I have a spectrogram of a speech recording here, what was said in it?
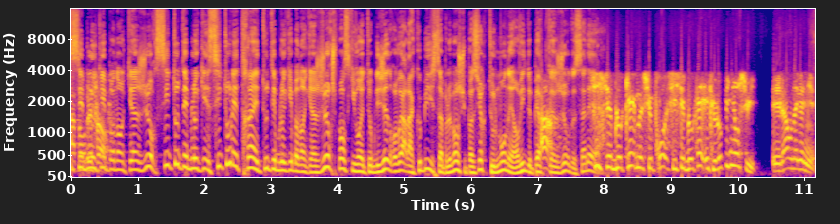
si c'est bloqué force. pendant 15 jours, si tout est bloqué, si tous les trains et tout est bloqué pendant 15 jours, je pense qu'ils vont être obligés de revoir la copie. Simplement, je suis pas sûr que tout le monde ait envie de perdre Ah. 15 jours de salaire. Si c'est bloqué, monsieur Pro, si c'est bloqué et que l'opinion suit. Et là, on a gagné.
